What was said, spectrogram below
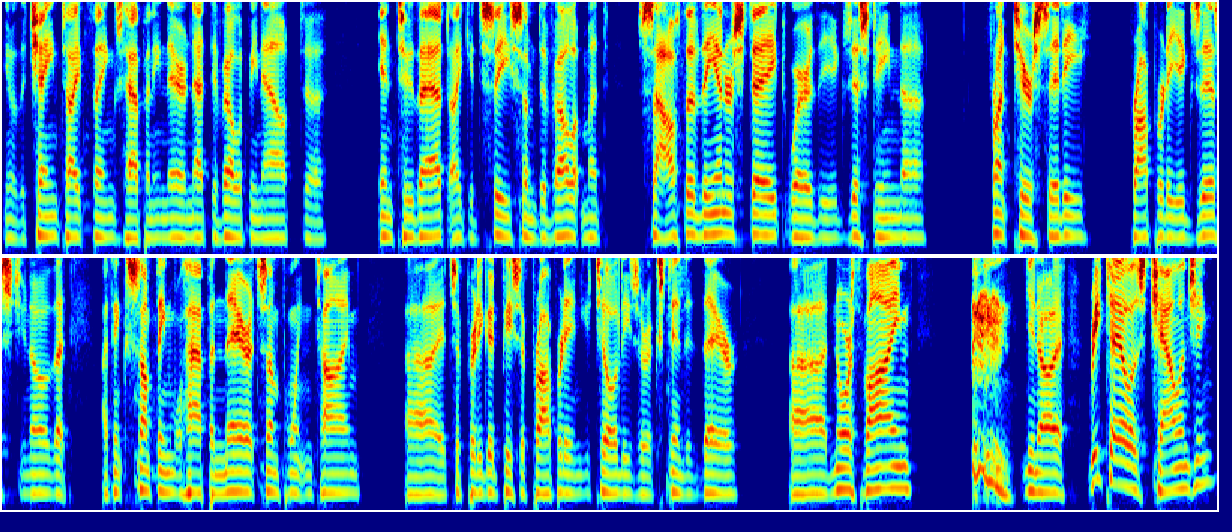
you know the chain type things happening there and that developing out uh, into that. I could see some development south of the interstate where the existing uh, Frontier City property exists. You know, that I think something will happen there at some point in time. Uh, it's a pretty good piece of property, and utilities are extended there. Uh, North Vine, you know, retail is challenging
